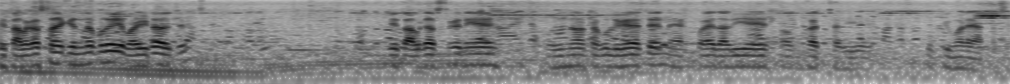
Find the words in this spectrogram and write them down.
এই তাল গাছটাকে কেন্দ্র করে এই বাড়িটা হয়েছে। এই তাল গাছ থেকে নিয়ে রবীন্দ্রনাথ ঠাকুর লিখে গেছেন, এক পায়ে দাঁড়িয়ে সব গাছ ছাড়িয়ে উঁকি মারে আকাশে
